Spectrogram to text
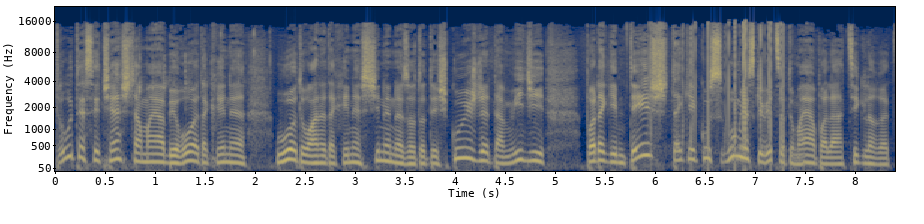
tu si češťa maja biro, tak rene uhotowane, tak rene ščinene, so to tiež kúžde tam vidí, po takým tiež také kus umierské vice tu maja pola Ciglerec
